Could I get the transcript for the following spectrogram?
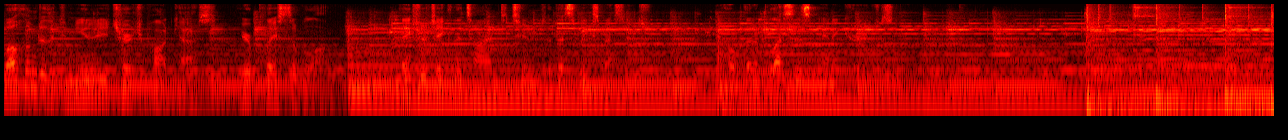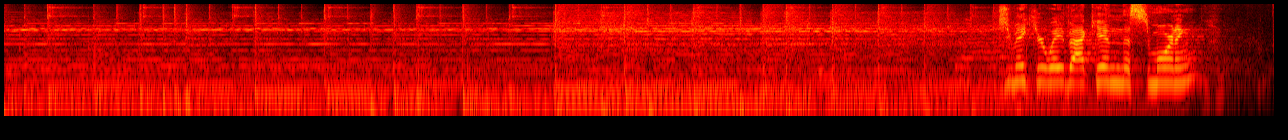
Welcome to the Community Church Podcast, your place to belong. Thanks for taking the time to tune into this week's message. We hope that it blesses and encourages you. Did you make your way back in this morning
